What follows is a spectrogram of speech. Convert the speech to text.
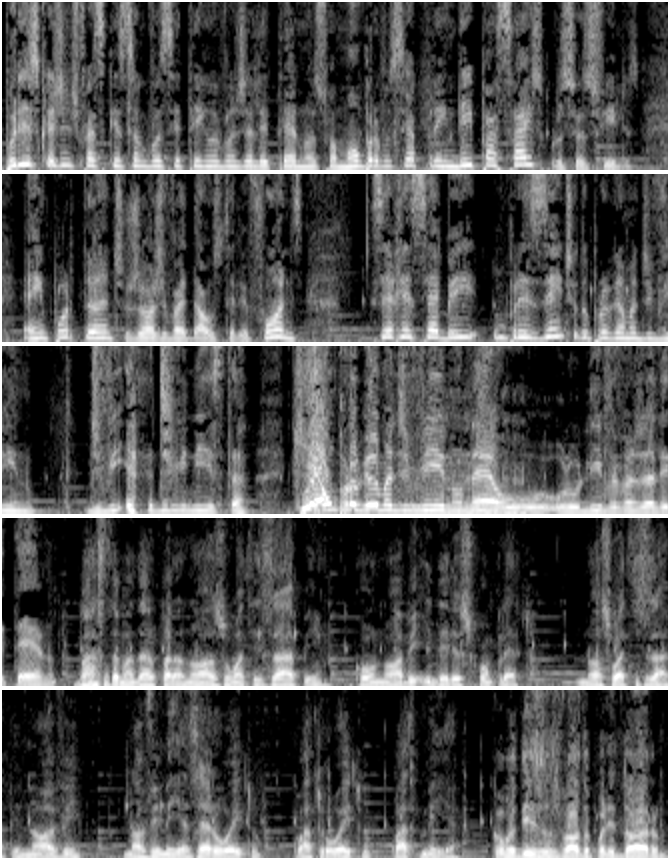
Por isso que a gente faz questão que você tenha o Evangelho Eterno na sua mão para você aprender e passar isso para os seus filhos. É importante, o Jorge vai dar os telefones você recebe aí um presente do programa divino, divi, divinista, que é um programa divino, né? O, o livro Evangelho Eterno. Basta mandar para nós um WhatsApp com nome e endereço completo. Nosso WhatsApp 99608 4846. Como diz Oswaldo Polidoro,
